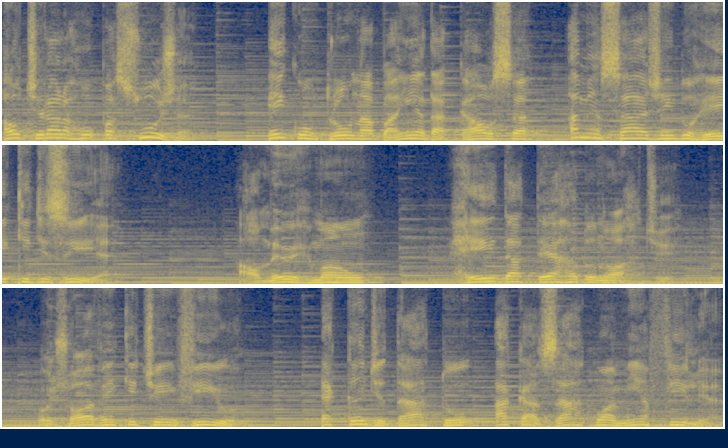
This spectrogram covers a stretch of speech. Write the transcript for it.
ao tirar a roupa suja, encontrou na bainha da calça a mensagem do rei que dizia: Ao meu irmão, rei da terra do norte, o jovem que te envio é candidato a casar com a minha filha.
